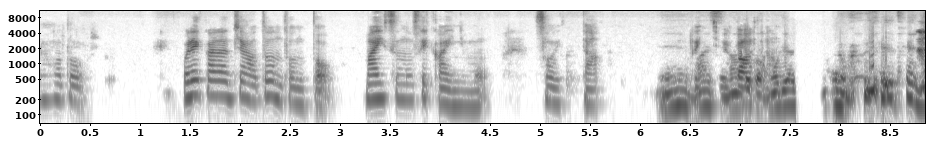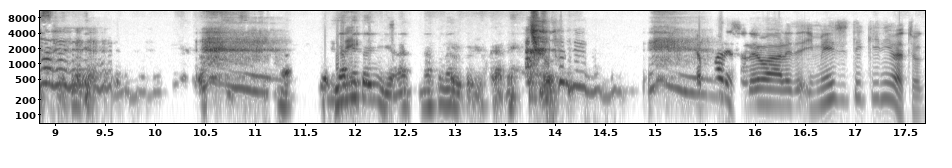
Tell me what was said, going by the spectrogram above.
るほど。これからじゃあどんどんとマイスの世界にもそういったねえ、毎日なんとか盛り上げ盛り上げたいんですけどね。やめた意味がななくなるというかね。やっぱりそれはあれで、イメージ的には、直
